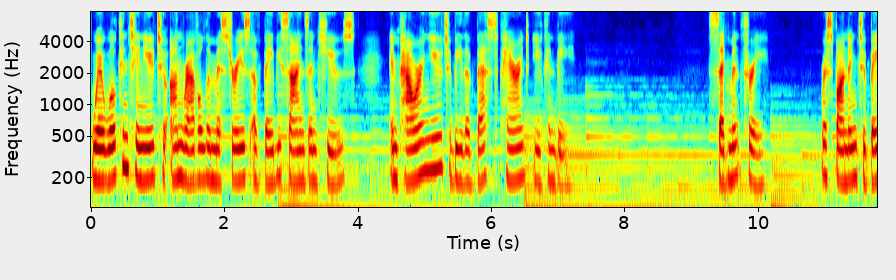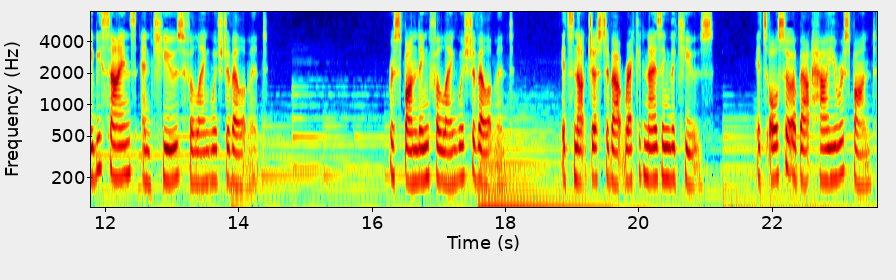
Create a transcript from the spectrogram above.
where we'll continue to unravel the mysteries of baby signs and cues, empowering you to be the best parent you can be. Segment 3 Responding to Baby Signs and Cues for Language Development. Responding for language development. It's not just about recognizing the cues, it's also about how you respond.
